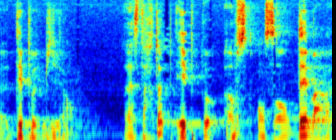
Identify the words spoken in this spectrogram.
euh dépôt de bilan. La start-up est euh, on s'en démarre,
